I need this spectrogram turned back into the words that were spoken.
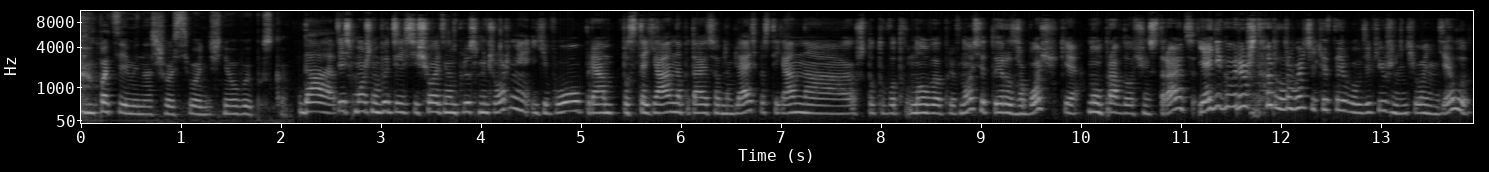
по теме нашего сегодняшнего выпуска. Да, здесь можно выделить еще один плюс Midjourney. Его прям постоянно пытаются обновлять, постоянно что-то вот новое привносят, и разработчики, ну, правда, очень стараются. Я не говорю, что разработчики Stable Diffusion ничего не делают,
